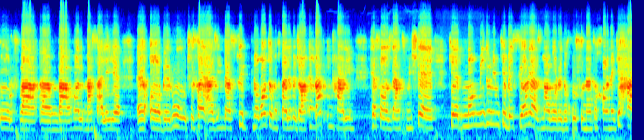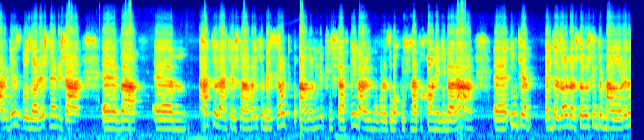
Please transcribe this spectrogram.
عرف و به حال مسئله آبرو چیزهای از این دست توی نقاط مختلف جهان. اینقدر این حریم حفاظت میشه که ما می‌دونیم که بسیاری از موارد خشونت خانگی هرگز گزارش نمیشن و حتی در کشورهایی که بسیار قوانین پیشرفته برای مبارزه با خشونت خانگی دارن اینکه انتظار داشته باشیم که موارد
